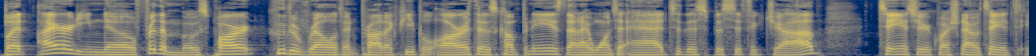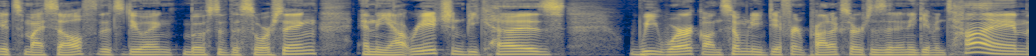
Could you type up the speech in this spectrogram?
but I already know for the most part who the relevant product people are at those companies that I want to add to this specific job to answer your question, I would say it's it's myself that's doing most of the sourcing and the outreach. And because we work on so many different product searches at any given time,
